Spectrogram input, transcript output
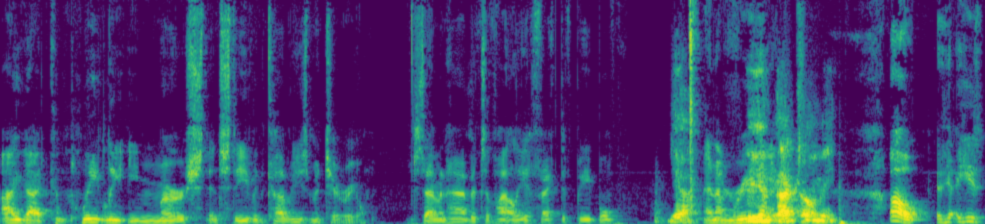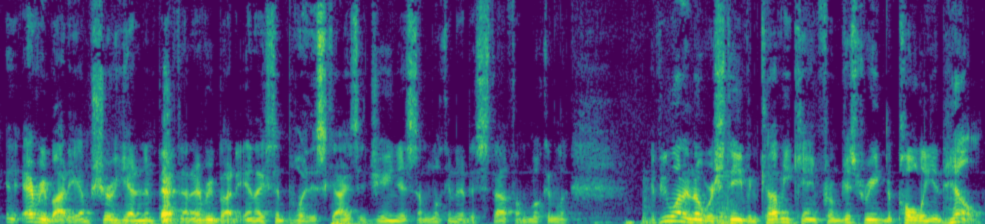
I got completely immersed in Stephen Covey's material, Seven Habits of Highly Effective People. Yeah. And I'm reading The impact on me. Oh, he's everybody. I'm sure he had an impact on everybody. And I said, "Boy, this guy's a genius." I'm looking at his stuff. I'm looking. Look. If you want to know where Stephen Covey came from, just read Napoleon Hill.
